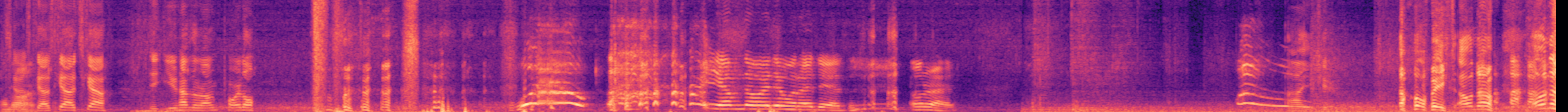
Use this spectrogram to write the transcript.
Let's go, let's go, let's go, let's go. You have the wrong portal. Woo! I have no idea what I did. All right. Woo! ah, you too. Oh wait, oh no, oh no!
